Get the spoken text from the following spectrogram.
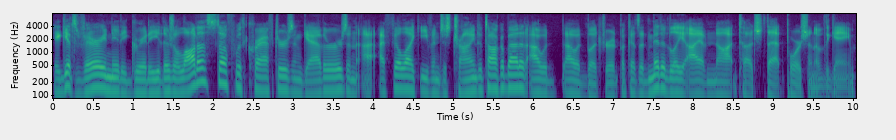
it gets very nitty gritty. There's a lot of stuff with crafters and gatherers, and I, I, feel like even just trying to talk about it, I would I would butcher it because admittedly, I have not touched that portion of the game,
